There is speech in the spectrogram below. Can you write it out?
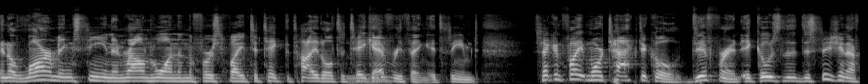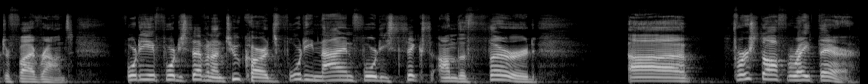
an alarming scene in round one in the first fight to take the title, to take everything. It seemed. Second fight more tactical, different. It goes to the decision after five rounds. 48-47 on two cards, 49-46 on the third. Uh, first off, right there,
